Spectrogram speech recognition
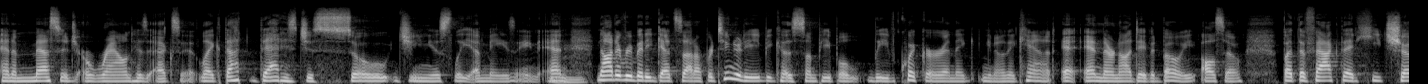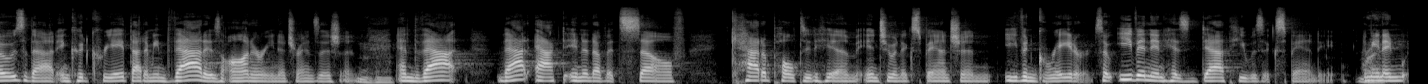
and a message around his exit. Like that that is just so geniusly amazing. And mm-hmm. not everybody gets that opportunity because some people leave quicker and they you know they can't. And they're not David Bowie also. But the fact that he chose that and could create that I mean that is honoring a transition. Mm-hmm. and that that act in and of itself catapulted him into an expansion even greater. So even in his death, he was expanding. Right. I mean, and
